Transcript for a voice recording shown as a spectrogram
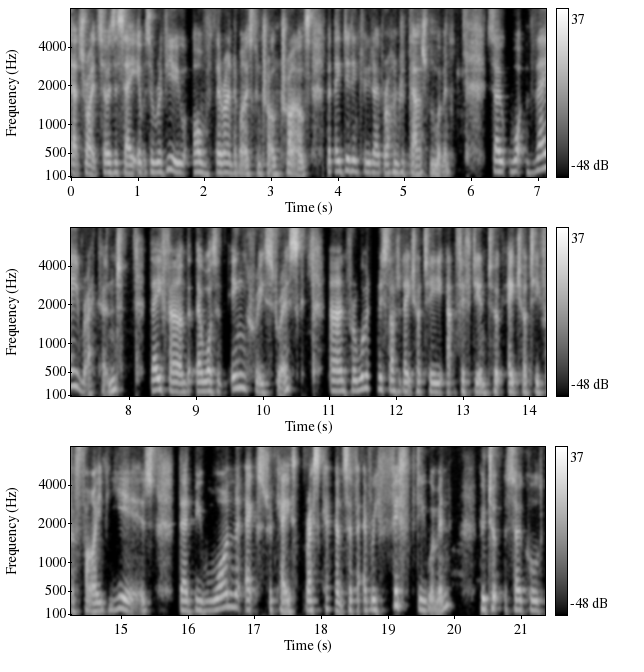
that's right. So as I say, it was a review of the randomized controlled trials, but they did include over 100,000 women. So what they reckoned, they found that there was an increased risk. And for a woman who started HRT at 50 and took HRT for five years, there'd be one extra case breast cancer for every 50 women who took the so called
